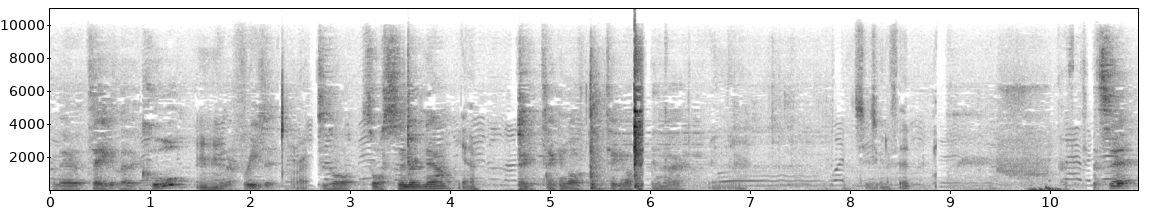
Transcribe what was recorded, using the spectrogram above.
And then I take it, let it cool, mm-hmm. and I freeze it. All right. This is all, it's all simmered now. yeah, Okay, taking off, taking off in there. in there. Let's see, it's gonna fit. That's it.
